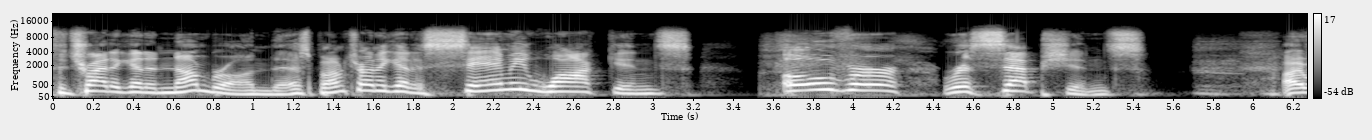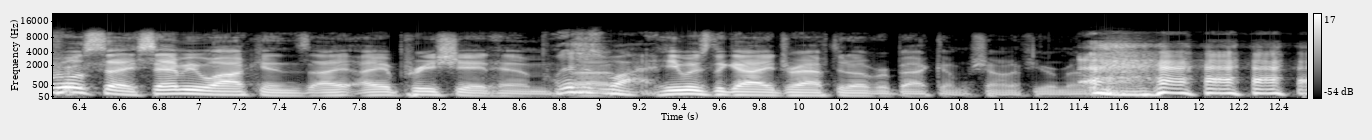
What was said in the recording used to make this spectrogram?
to try to get a number on this. But I'm trying to get a Sammy Watkins over receptions. I will say, Sammy Watkins, I, I appreciate him. Uh, This is why. he was the guy drafted over Beckham, Sean. If you remember,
